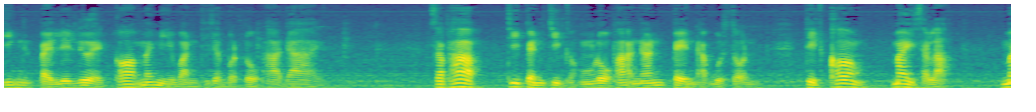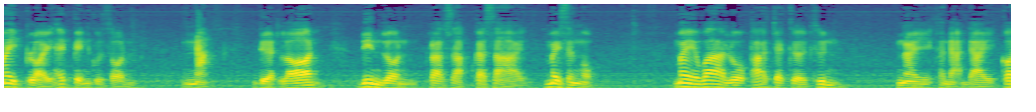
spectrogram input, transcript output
ยิ่งขึ้นไปเรื่อยๆ ก็ไม่มีวันที่จะบดโลภะได้ สภาพที่เป็นจริงของโลภะนั้นเป็นอกุศล ติดข้องไม่สลับ ไม่ปล่อยให้เป็นกุศล หนัก เดือดร้อน ดิ้นรนกระสับกระส่าย ไม่สงบ ไม่ว่าโลภะจะเกิดขึ้น ในขณะใดก็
